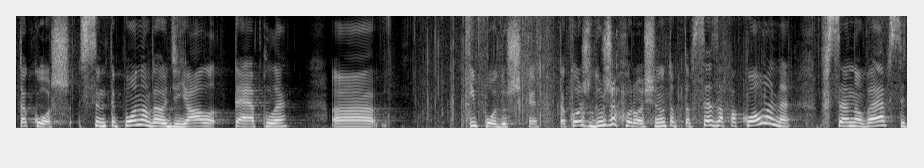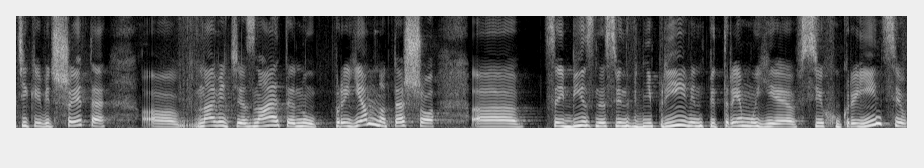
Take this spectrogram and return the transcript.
Також синтепонове одіяло тепле. Е- і подушки також дуже хороші. Ну тобто, все запаковане, все нове, все тільки відшите. Е, навіть знаєте, ну приємно те, що е, цей бізнес він в Дніпрі, він підтримує всіх українців.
